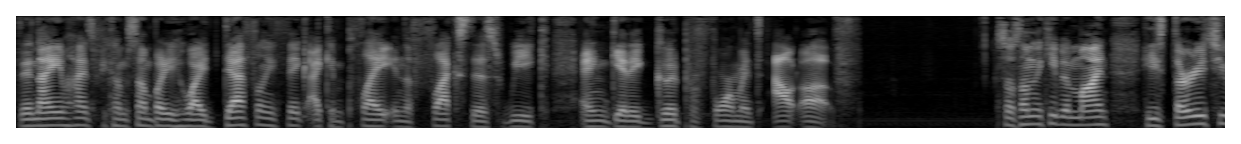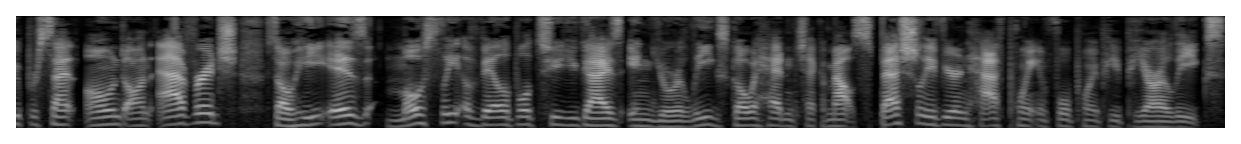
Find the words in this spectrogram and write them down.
then Nyheim Hines becomes somebody who I definitely think I can play in the flex this week and get a good performance out of. So something to keep in mind, he's 32% owned on average. So he is mostly available to you guys in your leagues. Go ahead and check him out, especially if you're in half point and full point PPR leagues.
